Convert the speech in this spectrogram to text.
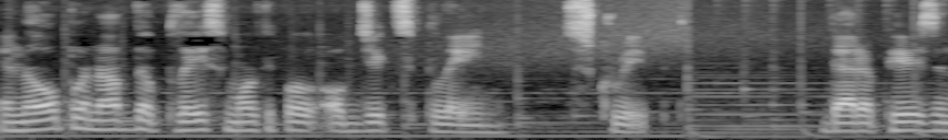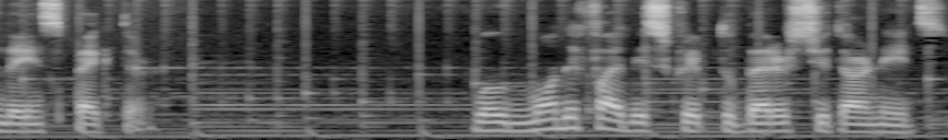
and open up the Place Multiple Objects Plane script that appears in the inspector. We'll modify this script to better suit our needs.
